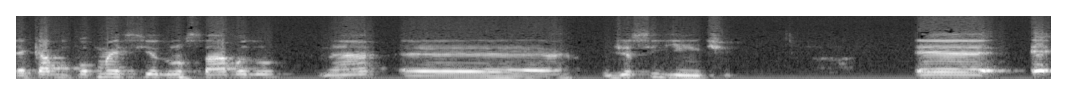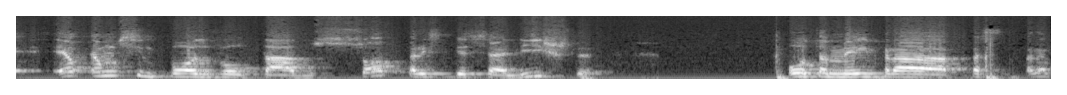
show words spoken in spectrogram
acaba um pouco mais cedo no sábado, né? É, no dia seguinte. É, é, é, é um simpósio voltado só para especialista ou também para a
